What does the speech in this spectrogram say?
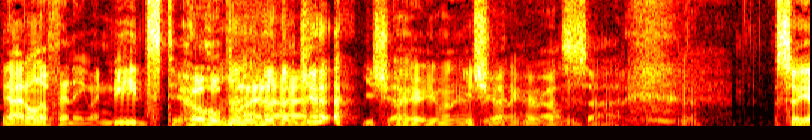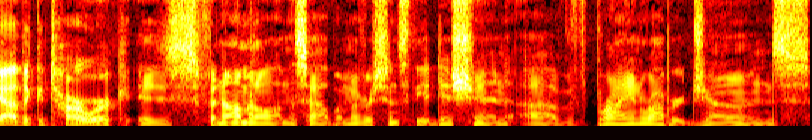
You know, I don't know if anyone needs to, but uh, you should. Oh, here, you wanna- you you should, wanna go or ahead else. Uh, Yeah. So yeah, the guitar work is phenomenal on this album. Ever since the addition of Brian Robert Jones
